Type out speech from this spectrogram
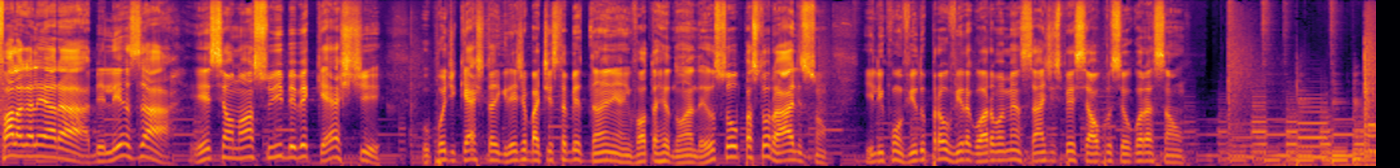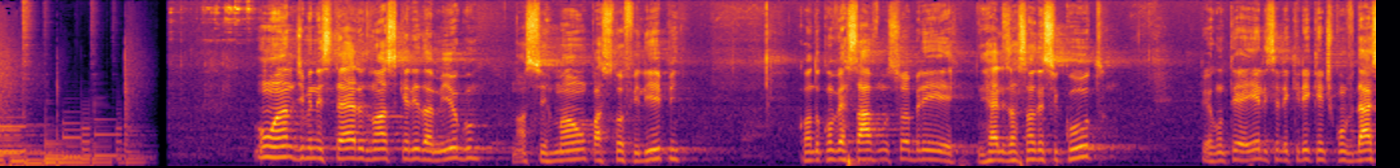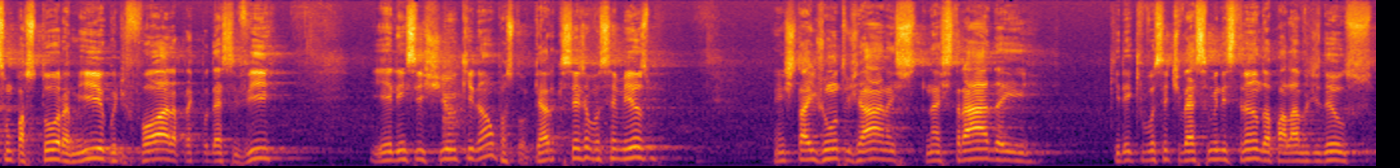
Fala galera, beleza? Esse é o nosso IBBcast, o podcast da Igreja Batista Betânia, em Volta Redonda. Eu sou o pastor Alisson e lhe convido para ouvir agora uma mensagem especial para o seu coração. Um ano de ministério do nosso querido amigo, nosso irmão, pastor Felipe. Quando conversávamos sobre realização desse culto, perguntei a ele se ele queria que a gente convidasse um pastor amigo de fora para que pudesse vir. E ele insistiu que não, pastor, quero que seja você mesmo. A gente está aí junto já na, na estrada e queria que você estivesse ministrando a palavra de Deus.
